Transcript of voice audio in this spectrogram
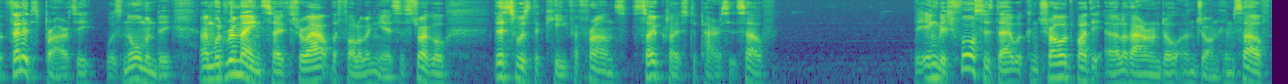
But Philip's priority was Normandy, and would remain so throughout the following years of struggle. This was the key for France, so close to Paris itself. The English forces there were controlled by the Earl of Arundel and John himself,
